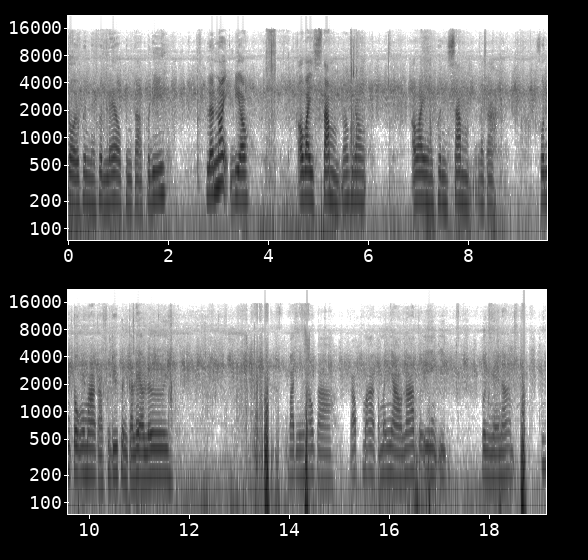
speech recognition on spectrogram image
ซอยเพิ่นให้เพิ่นแล้วเพิ่นกะพอดี แล้วน้อยเดียว เอาไว้ซ้ำเนาะพี่น้อง เอาไว้ให้เพิ่นซ้ำแล้วก็ฝนตกลงมากับพอดีเพิ่นก็แล้วเลย บัดนี้เขากกลับมากับมันยาวหน้าตัวเองอีกเบิ่งในน้ำอื้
